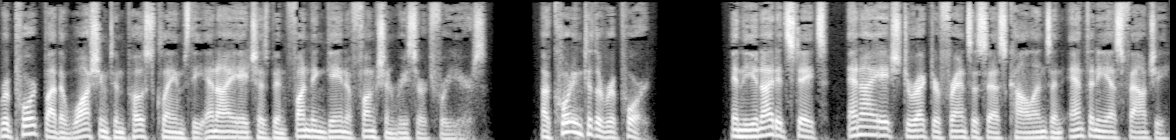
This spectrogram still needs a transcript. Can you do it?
report by the Washington Post claims the NIH has been funding gain of function research for years. According to the report, in the United States, NIH Director Francis S. Collins and Anthony S. Fauci,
